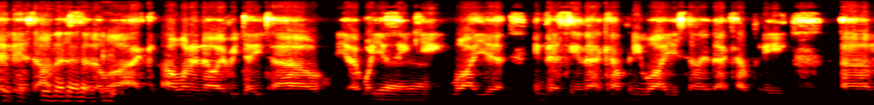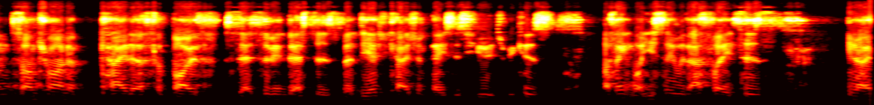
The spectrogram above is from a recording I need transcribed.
Then there's others that are like, I want to know every detail. You know, what are you Yeah, thinking? Why are you investing in that company? Why are you selling that company? Um, so I'm trying to cater for both sets of investors, but the education piece is huge because I think what you see with athletes is, you know,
